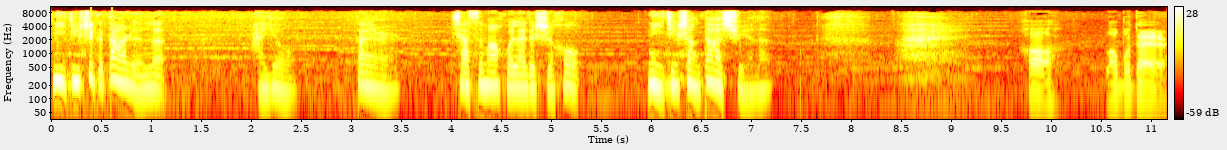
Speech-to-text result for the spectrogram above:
你已经是个大人了。还有，戴尔，下次妈回来的时候，你已经上大学了。好，劳勃戴尔，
